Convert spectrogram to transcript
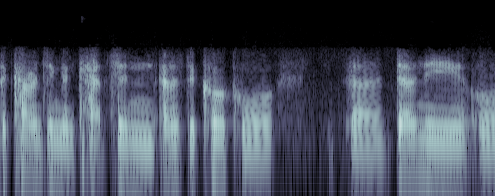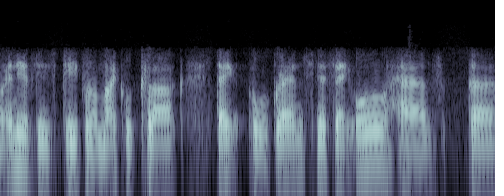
the current England captain, Alastair Cook, or uh, Dhoni, or any of these people, or Michael Clarke, they or Graeme Smith, they all have uh,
